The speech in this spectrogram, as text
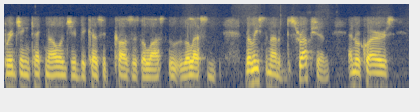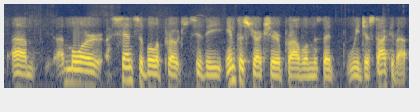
bridging technology because it causes the loss, the less, the least amount of disruption, and requires um, a more sensible approach to the infrastructure problems that we just talked about.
